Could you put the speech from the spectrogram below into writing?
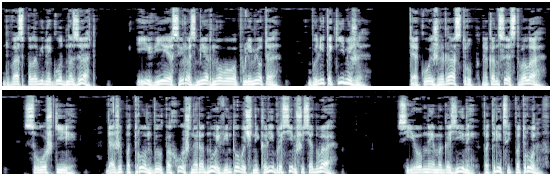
два с половиной года назад. И вес, и размер нового пулемета были такими же. Такой же раструб на конце ствола, сошки. Даже патрон был похож на родной винтовочный калибра 7,62. Съемные магазины по 30 патронов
